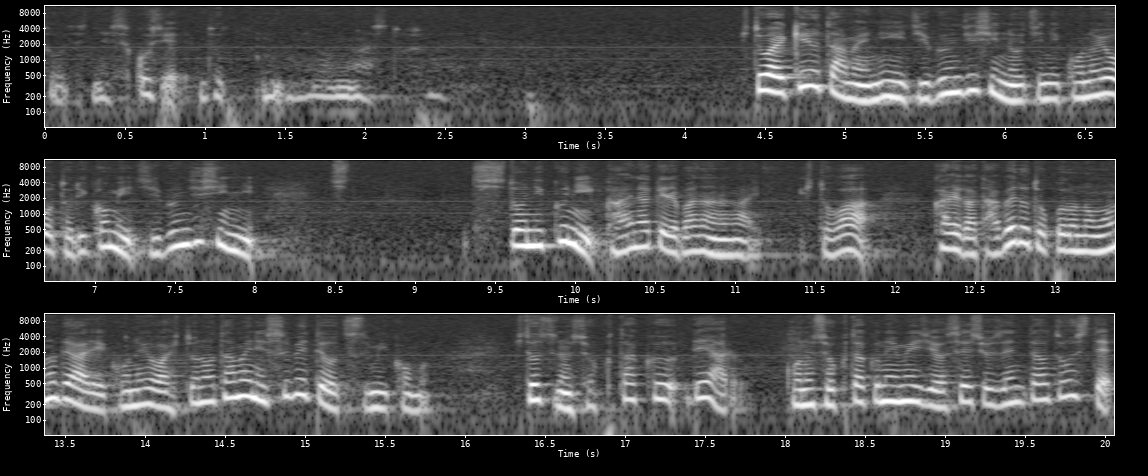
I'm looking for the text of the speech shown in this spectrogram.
そうですね少し読みますと人は生きるために自分自身のうちにこの世を取り込み自分自身に血と肉に変えなければならない。人は彼が食べるところのものでありこの世は人のために全てを包み込む。一つの食卓である。この食卓のイメージは聖書全体を通して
